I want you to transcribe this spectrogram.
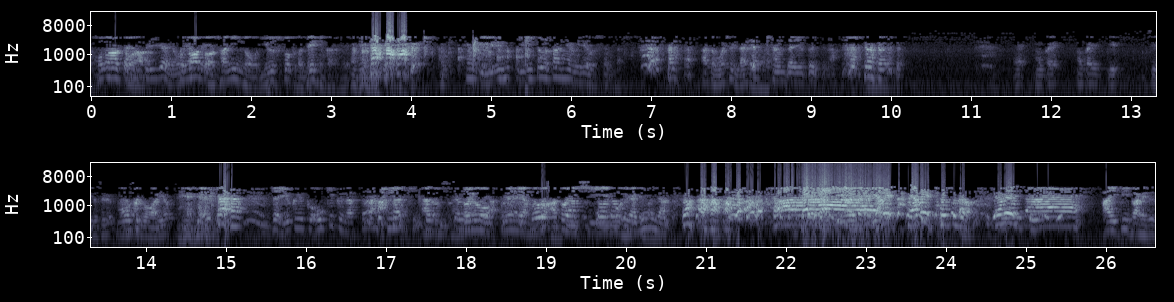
この後は、この後は3人のユーストとか出えへんからね。ゆりゆりとろさんには見てほしかった。あともう一人誰だよちゃんと言うといてな。え、もう一回、もう一回言うツイートするもうすぐ終わりよって。じゃあ、ゆくゆく大きくなったら、あの土曜プレミアムの後に CM を入れてもらう やべえ、やべえ、ちょっとやべえって。IP バレる。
